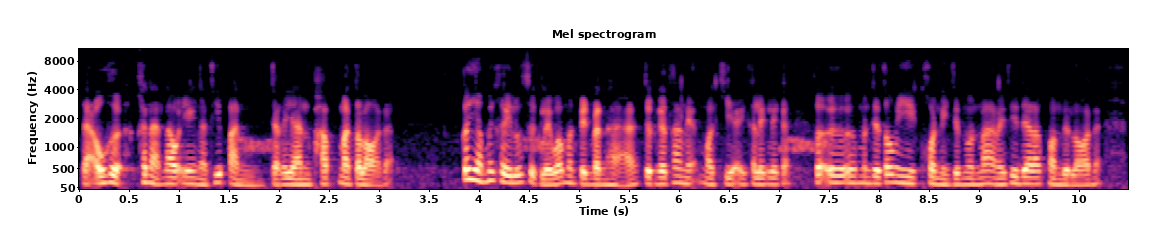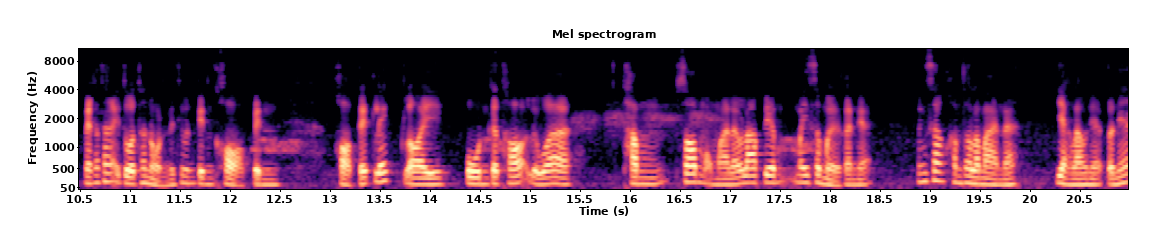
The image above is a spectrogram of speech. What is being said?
แต่เอาเหอะขนาดเราเองอะที่ปั่นจักรยานพับมาตลอดอะก็ยังไม่เคยรู้สึกเลยว่ามันเป็นปัญหาจนกระทั่งเนี่ยมาเคลียร์ไอ้คันเล็กๆก็เออมันจะต้องมีคนอีกจำนวนมากเลยที่ได้รับความเดือดร้อนอะแม้กระทั่งไอ้ตัวถนนที่มันเป็นขอบเป็นขอบเล็กๆรอยปูนกระเทาะหรือว่าทำซ่อมออกมาแล้วราบเรียบไม่เสมอกันเนี่ยมันสร้างความทรมานนะ อย่างเราเนี่ยตอนนี้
